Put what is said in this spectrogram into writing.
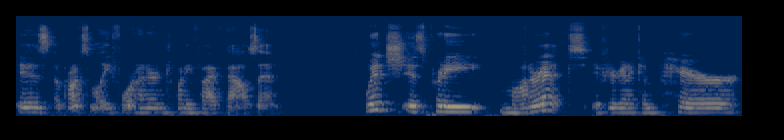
is approximately 425,000 which is pretty moderate if you're going to compare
